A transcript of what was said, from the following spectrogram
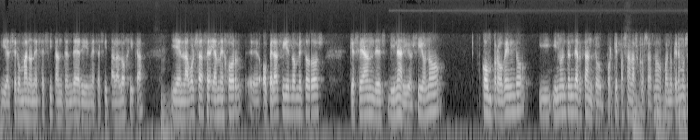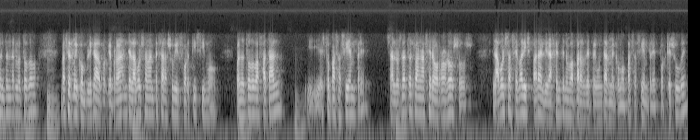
y el ser humano necesita entender y necesita la lógica. Y en la bolsa sería mejor eh, operar siguiendo métodos que sean binarios, sí o no, comprobando y, y, no entender tanto por qué pasan las cosas, ¿no? Cuando queremos entenderlo todo va a ser muy complicado porque probablemente la bolsa va a empezar a subir fortísimo cuando todo va fatal, y esto pasa siempre, o sea, los datos van a ser horrorosos, la bolsa se va a disparar y la gente no va a parar de preguntarme, como pasa siempre, ¿por qué sube?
